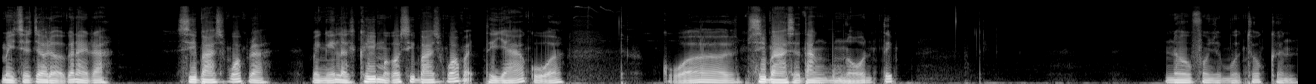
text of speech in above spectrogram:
mình sẽ chờ đợi cái này ra. Shiba swap ra. Mình nghĩ là khi mà có Shiba swap ấy, thì giá của của Shiba sẽ tăng bùng nổ tiếp. No fungible token.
